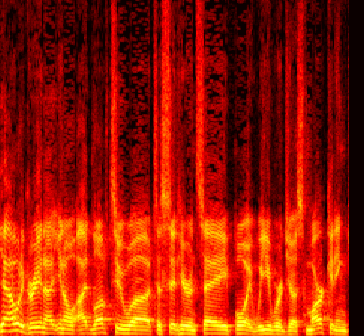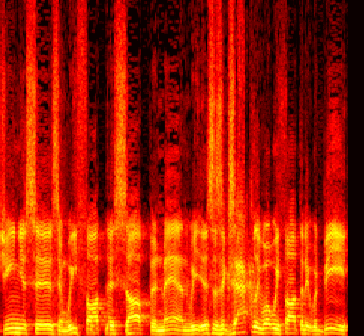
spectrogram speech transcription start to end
Yeah, I would agree, and I, you know, I'd love to uh, to sit here and say, boy, we were just marketing geniuses, and we thought this up, and man, we this is exactly what we thought that it would be.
